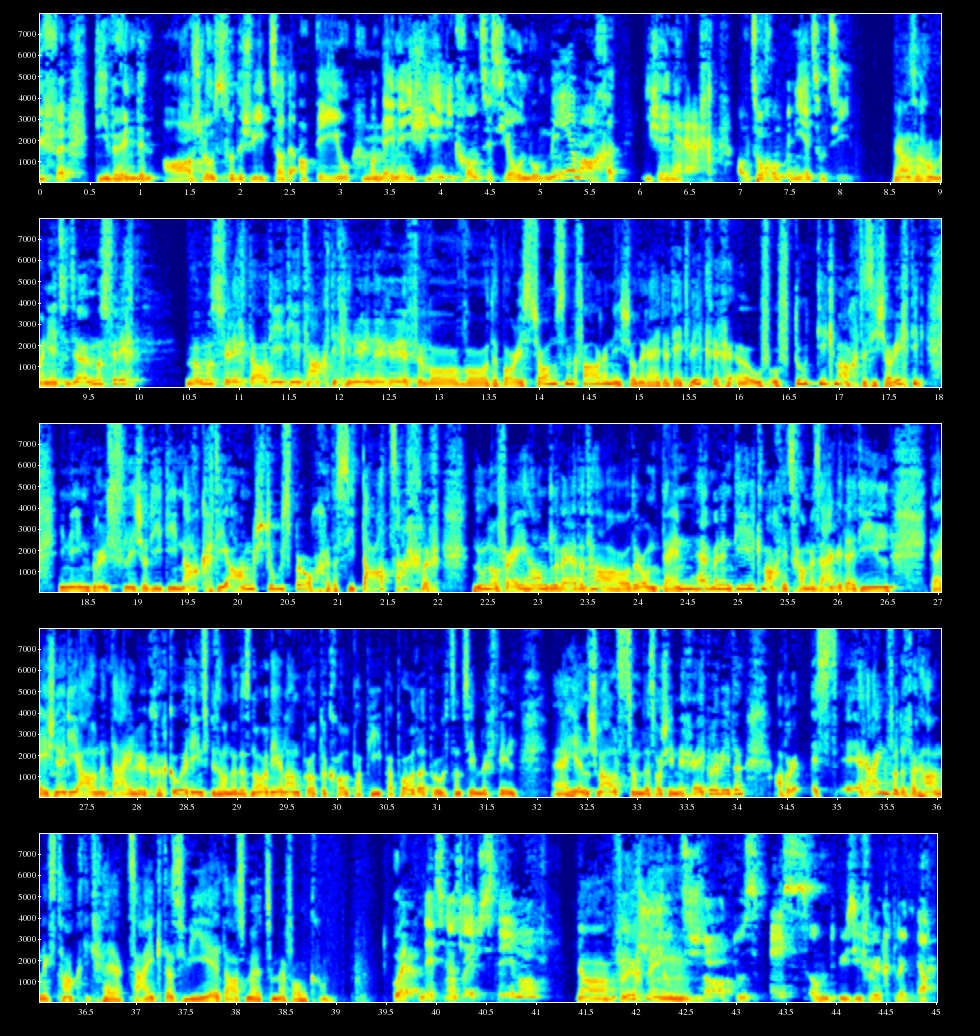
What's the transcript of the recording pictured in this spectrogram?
die wollen den Anschluss von der Schweiz an die EU. Mhm. Und denen ist jede Konzession, die wir machen, ist ihnen recht. Aber so kommt man nie zum Ziel. Ja, so kommt man nie zum Ziel. Man muss vielleicht man muss vielleicht da die, die Taktik in Erinnerung rufen, wo, wo der Boris Johnson gefahren ist, oder? Er hat ja dort wirklich äh, auf, auf Tutti gemacht. Das ist ja richtig. In, in Brüssel ist ja die, die nackte Angst ausgebrochen, dass sie tatsächlich nur noch Freihandel werden haben, oder? Und dann hat man einen Deal gemacht. Jetzt kann man sagen, der Deal, der ist nicht in allen Teilen wirklich gut, insbesondere das Nordirland-Protokoll, Papi, Papo, da braucht es noch ziemlich viel äh, Hirnschmalz, um das wahrscheinlich regeln wieder. Aber es, rein von der Verhandlungstaktik her zeigt das, wie das man zum Erfolg kommt. Gut, und jetzt noch das letzte Thema. Ja, Flüchtlinge. Schutzstatus S und unsere Flüchtlinge. Ja.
